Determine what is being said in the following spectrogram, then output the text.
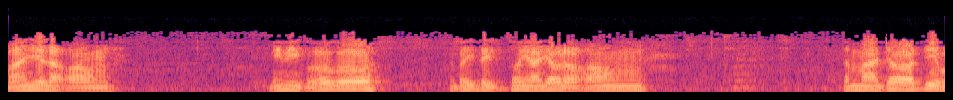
မာရလောက်အောင်မိမိကိုယ်ကိုအဘိသိက်သွန်းရာရောက်တော့အောင်တမတော်ပြေဝ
